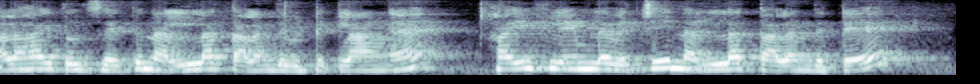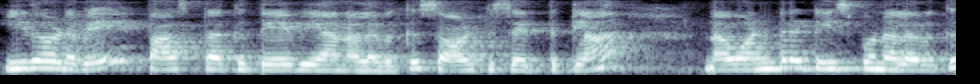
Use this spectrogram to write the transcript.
மிளகாய் தூள் சேர்த்து நல்லா கலந்து விட்டுக்கலாங்க. ஹை ஃப்ளேம்ல வச்சு நல்லா கலந்துட்டு இதோடவே பாஸ்தாக்கு தேவையான அளவுக்கு சால்ட் சேர்த்துக்கலாம். நான் ஒன்றரை டீஸ்பூன் அளவுக்கு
